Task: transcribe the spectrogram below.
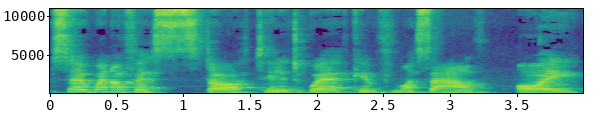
So when I first started working for myself, I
